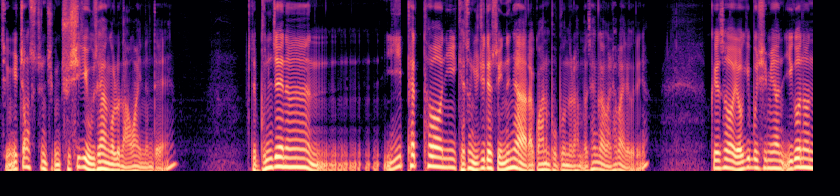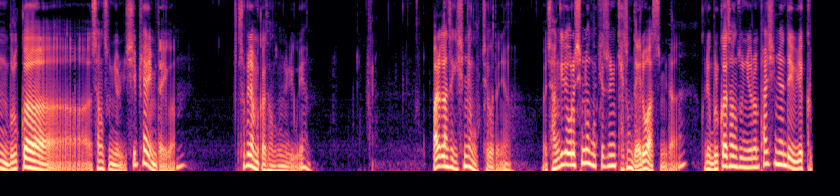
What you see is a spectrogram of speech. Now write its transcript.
지금 일정 수준 지금 주식이 우세한 걸로 나와 있는데 문제는 이 패턴이 계속 유지될 수 있느냐라고 하는 부분을 한번 생각을 해봐야 되거든요. 그래서 여기 보시면 이거는 물가 상승률 CPI입니다. 이건 소비자 물가 상승률이고요. 빨간색이 10년 국채거든요. 장기적으로 10년 국채 수준이 계속 내려왔습니다. 그리고 물가 상승률은 80년대 이후에 급,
